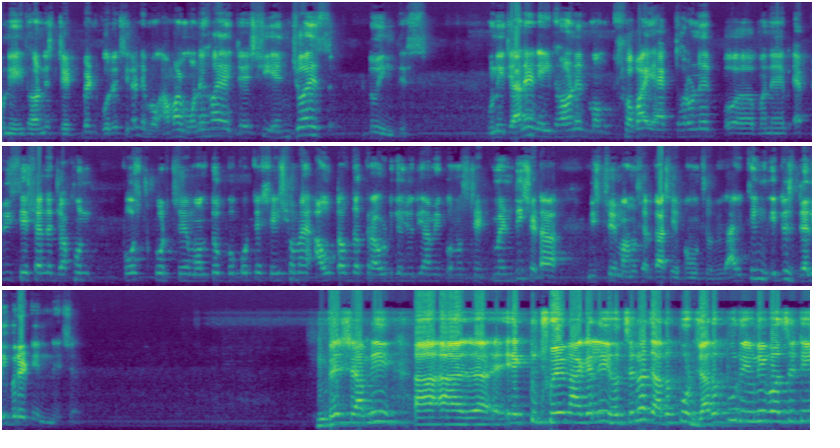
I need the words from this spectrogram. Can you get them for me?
উনি এই ধরনের স্টেটমেন্ট করেছিলেন এবং আমার মনে হয় যে শি এনজয়েস ডুইং দিস উনি জানেন এই ধরনের সবাই এক ধরনের মানে অ্যাপ্রিসিয়েশনে যখন পোস্ট করছে, মন্তব্য করছে, সেই সময় আউট অফ দ্য ক্রাউডকে যদি আমি কোনো স্টেটমেন্ট দিই, সেটা নিশ্চয়ই মানুষের কাছে পৌঁছবে। I think it is deliberate in nature বেশ, আমি একটু ছুঁয়ে না গেলেই হচ্ছে না, যাদবপুর। যাদবপুর ইউনিভার্সিটি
